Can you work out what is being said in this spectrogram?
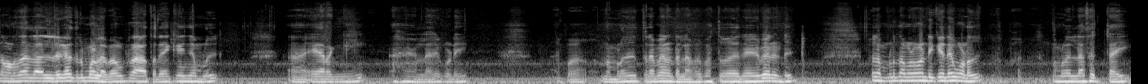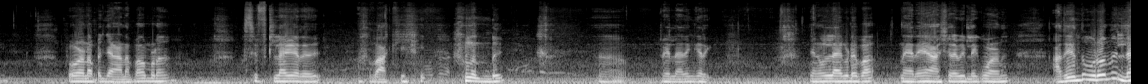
നമ്മൾ നല്ല നല്ലൊരു കാര്യത്തിന് പോകല്ലേ അപ്പോൾ പ്രാർത്ഥനയൊക്കെ കഴിഞ്ഞ് നമ്മൾ ഇറങ്ങി എല്ലാവരും കൂടി. അപ്പോൾ നമ്മൾ ഇത്ര പേരുണ്ടല്ലോ. അപ്പോൾ പത്ത് പതിനേഴ് പേരുണ്ട്. അപ്പോൾ നമ്മൾ നമ്മുടെ വണ്ടിക്ക് തന്നെ പോണത്. നമ്മളെല്ലാം സെറ്റായി. അപ്പോൾ വേണം അപ്പം ഞാനപ്പോൾ നമ്മുടെ സ്വിഫ്റ്റിലാണ് കയറിയത്. ബാക്കി ഉണ്ട് അപ്പോൾ എല്ലാവരും കയറി. ഞങ്ങളെല്ലാവരും കൂടെ ഇപ്പം നേരെ ആശുര വീട്ടിലേക്ക് പോവാണ്. അധികം ദൂരമൊന്നുമില്ല.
